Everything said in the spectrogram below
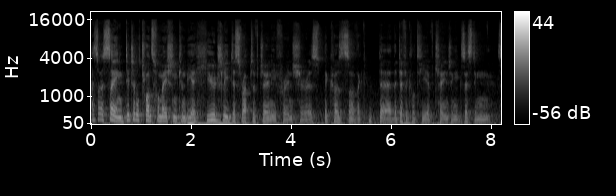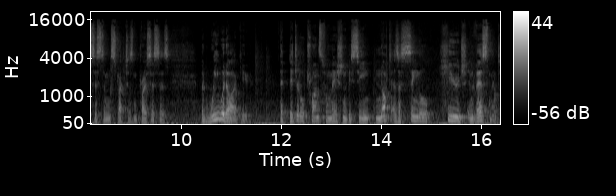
as I was saying, digital transformation can be a hugely disruptive journey for insurers because of the, the difficulty of changing existing systems, structures, and processes. But we would argue that digital transformation be seen not as a single huge investment,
